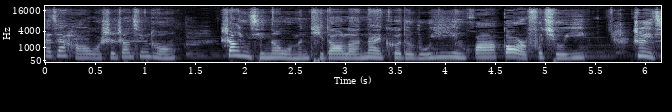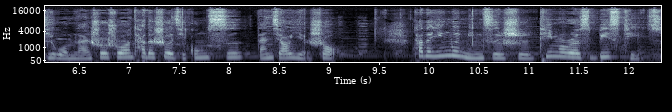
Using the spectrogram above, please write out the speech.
大家好，我是张欣彤。上一集呢，我们提到了耐克的如意印花高尔夫球衣。这一集我们来说说它的设计公司——胆小野兽。它的英文名字是 Timorous Beasties，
